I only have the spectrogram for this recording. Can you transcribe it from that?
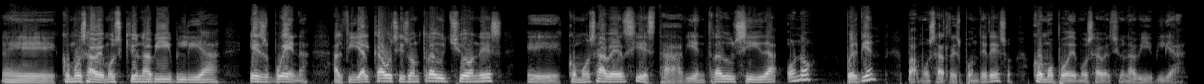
Eh, ¿Cómo sabemos que una Biblia es buena? Al fin y al cabo, si son traducciones, eh, ¿cómo saber si está bien traducida o no? Pues bien, vamos a responder eso. ¿Cómo podemos saber si una Biblia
